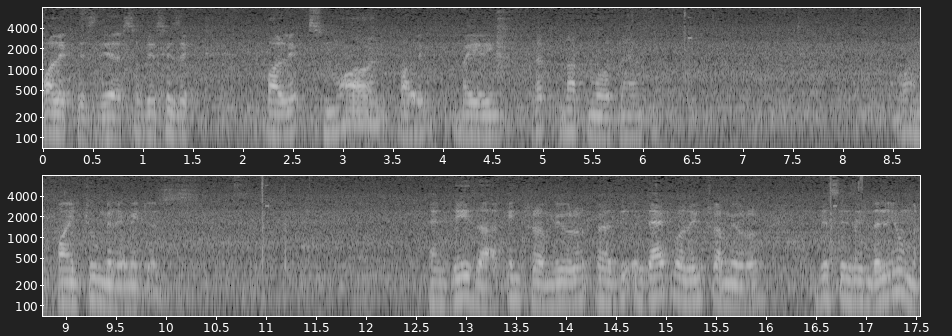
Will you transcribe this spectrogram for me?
polyp is there. So this is a polyp, small polyp weighing not, not more than 1.2 millimeters. And these are intramural, uh, that was intramural, this is in the lumen.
